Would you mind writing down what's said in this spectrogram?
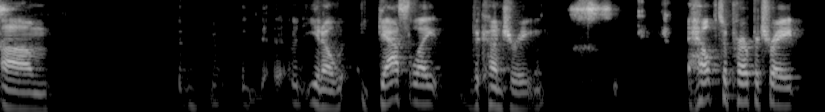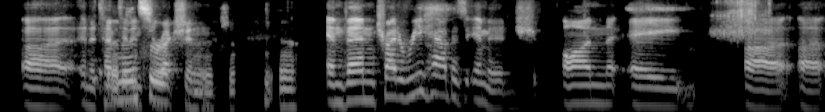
um, you know, gaslight the country, help to perpetrate uh, an attempted an insurrection. insurrection. Yeah and then try to rehab his image on a, uh, a,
